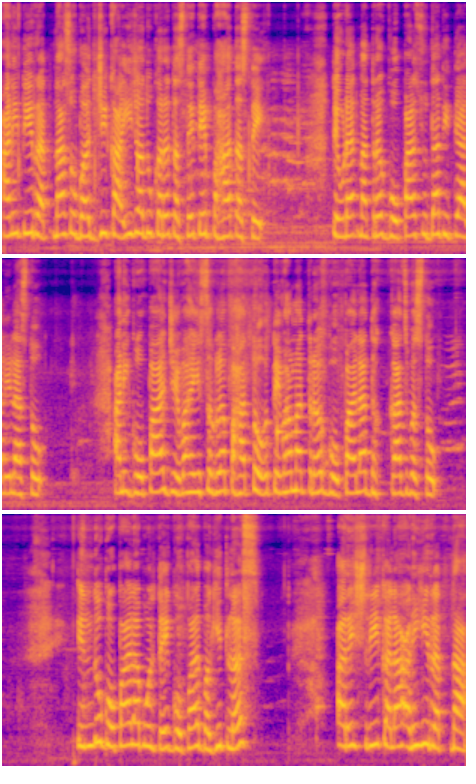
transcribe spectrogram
आणि ती रत्नासोबत जी काळी जादू करत असते ते पाहत असते. तेवढ्यात मात्र गोपाळसुद्धा तिथे आलेला असतो. आणि गोपाळ जेव्हा हे सगळं पाहतो तेव्हा मात्र गोपाळला धक्काच बसतो. इंदू गोपाळला बोलते गोपाळ बघितलंस? अरे श्रीकला आणि ही रत्ना.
